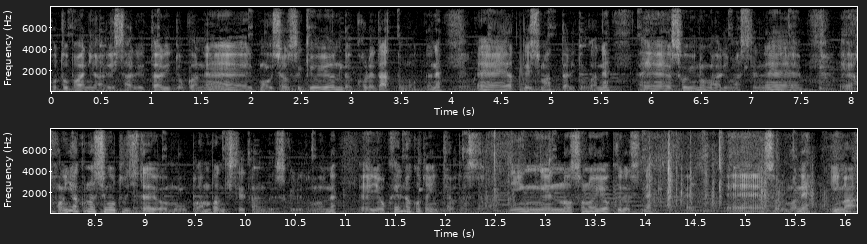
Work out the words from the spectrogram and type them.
言葉にあれされたりとかねもう書籍を読んでこれだと思ってね、えー、やってしまったりとかね、えー、そういうのがありましてね、えー、翻訳の仕事自体はもうバンバン来てたんですけれどもね、え余計なことに手を出すと。人間のその欲ですね、はい。えそれもね今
